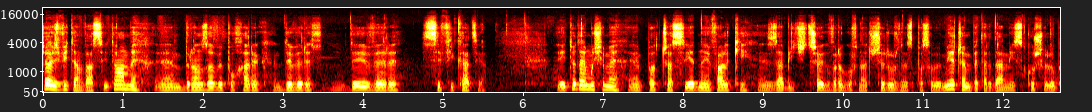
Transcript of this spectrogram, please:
Cześć, witam Was. I tu mamy brązowy pucharek dywerys- dywersyfikacja. I tutaj musimy e, podczas jednej walki e, zabić trzech wrogów na trzy różne sposoby. Mieczem, petardami, z kuszy lub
